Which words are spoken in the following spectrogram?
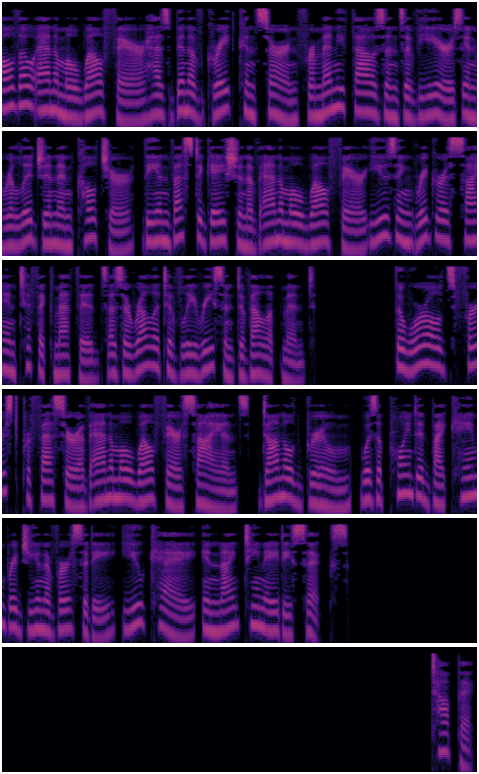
Although animal welfare has been of great concern for many thousands of years in religion and culture, the investigation of animal welfare using rigorous scientific methods is a relatively recent development. The world's first professor of animal welfare science, Donald Broom, was appointed by Cambridge University UK in 1986. Topic.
